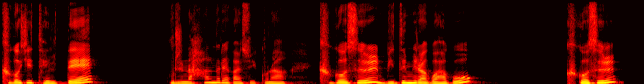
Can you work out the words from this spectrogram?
그것이 될 때 우리는 하늘에 갈 수 있구나. 그것을 믿음이라고 하고 그것을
